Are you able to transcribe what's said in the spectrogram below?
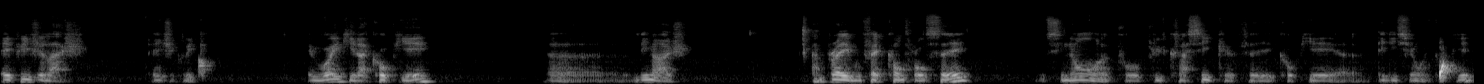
Et puis je lâche, et je clique. Et vous voyez qu'il a copié euh, l'image. Après, vous faites CTRL-C, sinon euh, pour plus classique, fait copier, euh, édition et copier.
